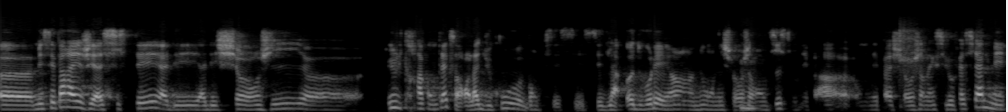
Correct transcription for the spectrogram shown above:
Mais c'est pareil, j'ai assisté à des, à des chirurgies ultra complexe. Alors là, du coup, bon, c'est de la haute volée. Hein. Nous, on est chirurgien mmh. dentiste, on n'est pas, on n'est pas chirurgien maxillofacial, mais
